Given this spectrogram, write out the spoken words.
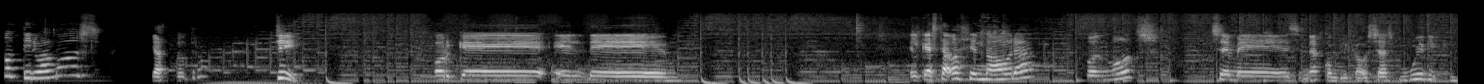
continuamos. ¿Ya está otro? Sí. Porque el de el que estaba haciendo ahora con mods se me, se me ha complicado. O sea, es muy difícil.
